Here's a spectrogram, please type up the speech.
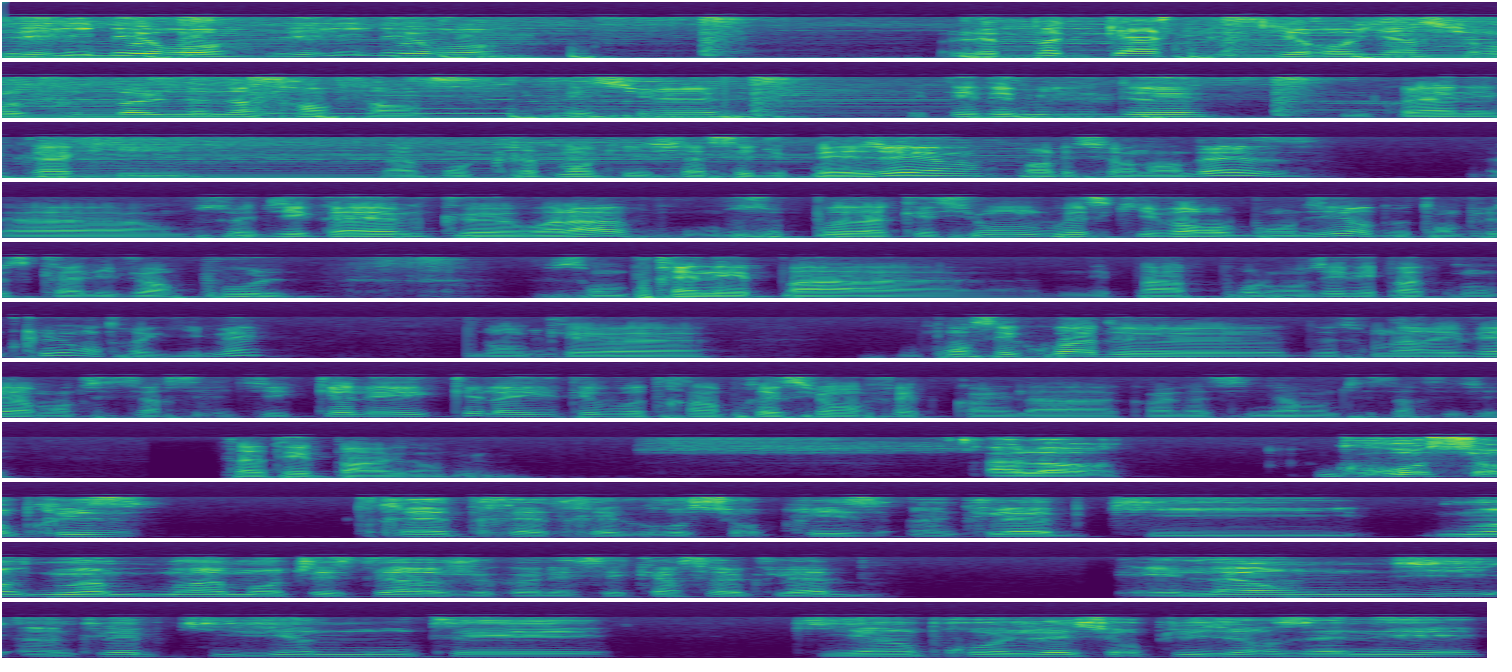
Les libéraux, les libéraux. Le podcast qui revient sur le football de notre enfance. Messieurs, c'était 2002. Nicolas Anelka qui, bah, concrètement, qui est chassé du PSG hein, par les Fernandez. Euh, on se dit quand même que voilà, on se pose la question où est-ce qu'il va rebondir, d'autant plus qu'à Liverpool, son prêt n'est pas n'est pas prolongé, n'est pas conclu entre guillemets. Donc, euh, vous pensez quoi de, de, son arrivée à Manchester City? Quelle, est, quelle a été votre impression en fait quand il a quand il a signé à Manchester City? Tate par exemple. Alors, grosse surprise, très très très grosse surprise. Un club qui, moi, moi à Manchester, je connaissais qu'un seul club, et là on me dit un club qui vient de monter, qui a un projet sur plusieurs années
